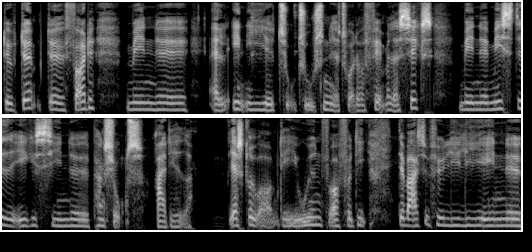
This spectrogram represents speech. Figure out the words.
blev dømt øh, for det, men øh, ind i 2000, øh, jeg tror det var fem eller seks, men øh, mistede ikke sine øh, pensionsrettigheder. Jeg skriver om det i udenfor, fordi det var selvfølgelig lige en, øh,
